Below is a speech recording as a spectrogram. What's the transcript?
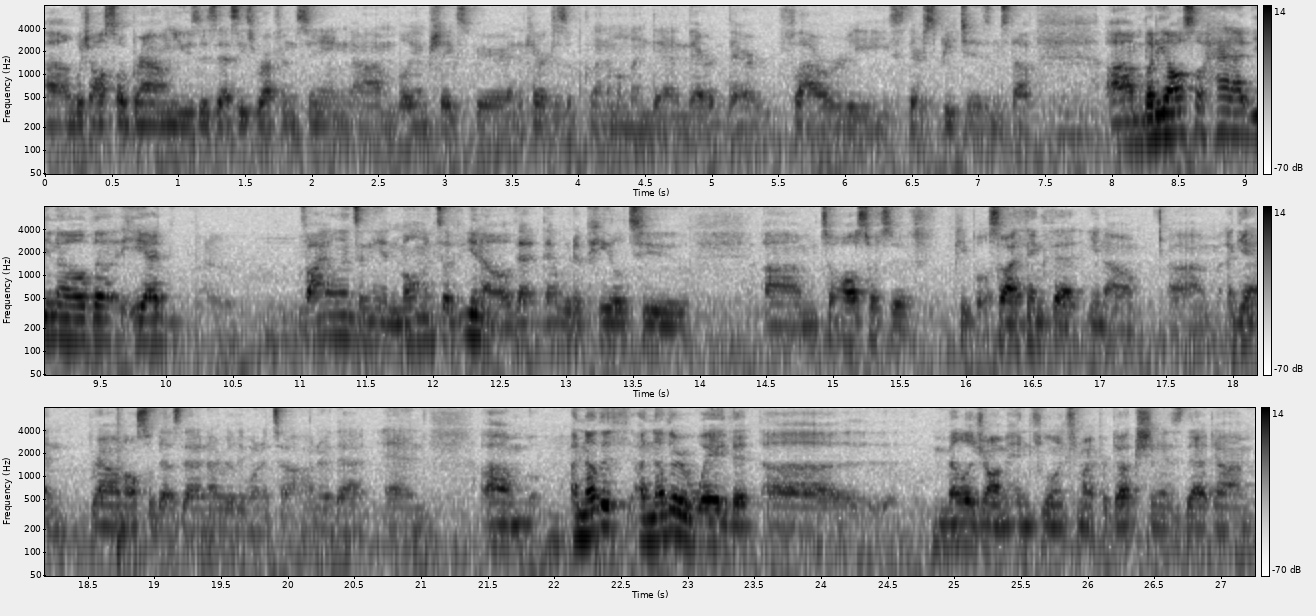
Uh, which also Brown uses as he's referencing um, William Shakespeare and the characters of Glenn and Melinda and their their flowery their speeches and stuff. Um, but he also had you know the he had violence and in moments of you know that that would appeal to um, to all sorts of people. So I think that you know um, again Brown also does that, and I really wanted to honor that. And um, another th- another way that uh, melodrama influenced my production is that um,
